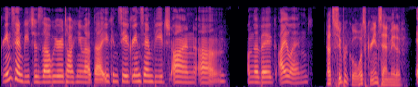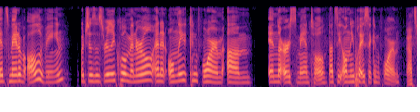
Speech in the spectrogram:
green sand beaches, though, we were talking about that. You can see a green sand beach on um, on the big island. That's super cool. What's green sand made of? It's made of olivine, which is this really cool mineral, and it only can form um, in the Earth's mantle. That's the only place it can form. That's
